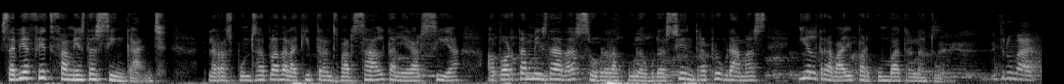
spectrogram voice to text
s'havia fet fa més de 5 anys. La responsable de l'equip transversal, Tania Garcia, aporta més dades sobre la col·laboració entre programes i el treball per combatre l'atur. He trobat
